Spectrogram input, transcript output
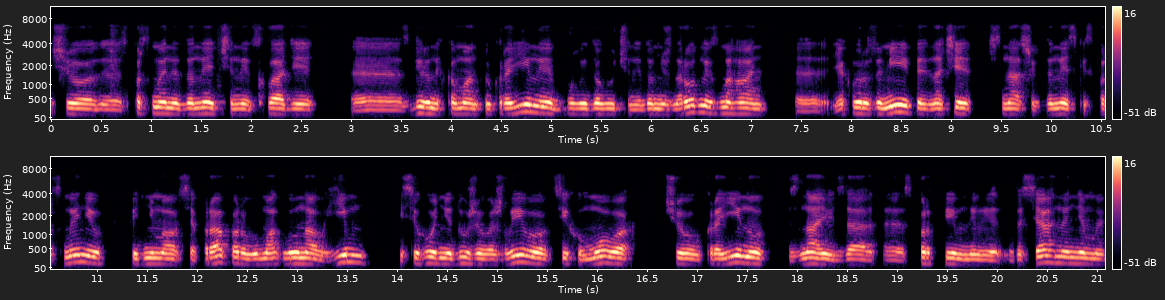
що е, спортсмени Донеччини в складі е, збірних команд України були долучені до міжнародних змагань. Е, як ви розумієте, на честь наших донецьких спортсменів піднімався прапор, лунав гімн. І сьогодні дуже важливо в цих умовах, що Україну знають за е, спортивними досягненнями,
